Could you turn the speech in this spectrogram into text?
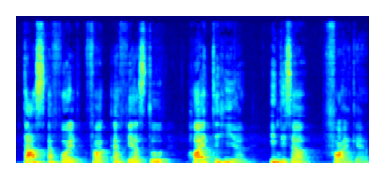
das erfährst du heute hier in dieser Folge.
